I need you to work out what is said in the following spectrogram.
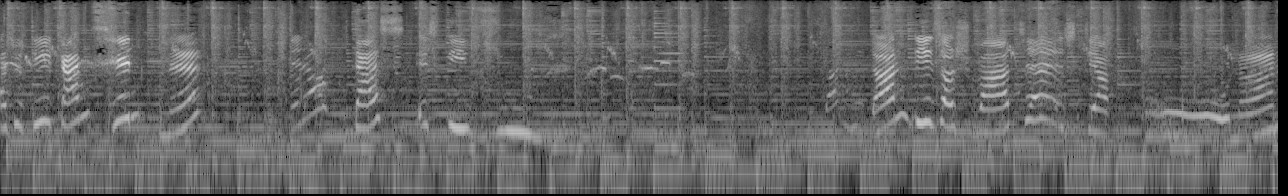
Also die ganz hinten, ne? Das ist die dieser schwarze ist der Ronan.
